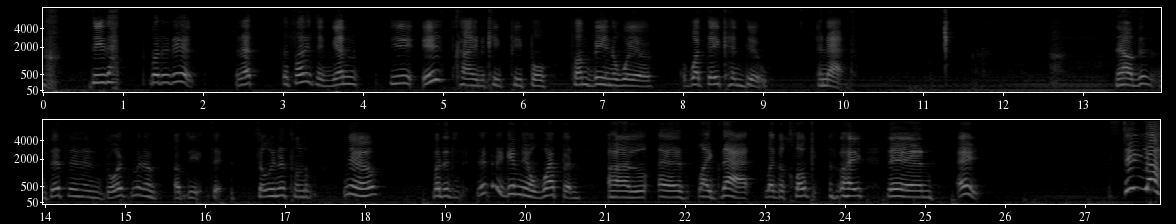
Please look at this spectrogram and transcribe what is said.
See, that's what it is. And that's the funny thing. Then he is trying to keep people from being aware of what they can do and that. Now, this this is an endorsement of, of the, silliness from the no, but if they're gonna give me a weapon uh, uh, like that, like a cloak, right? Then hey, See ya,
